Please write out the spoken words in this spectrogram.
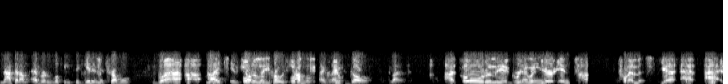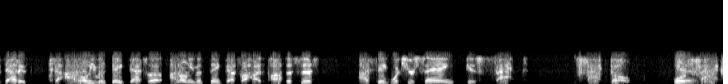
Not that I'm ever looking to get into trouble, but I- like if trouble totally- approached, I'm like, let's go. Like I totally agree You know with I mean? your entire premise. Yeah, I, I, that is. I don't even think that's a. I don't even think that's a hypothesis. I think what you're saying is fact, facto, or Yeah. facts.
